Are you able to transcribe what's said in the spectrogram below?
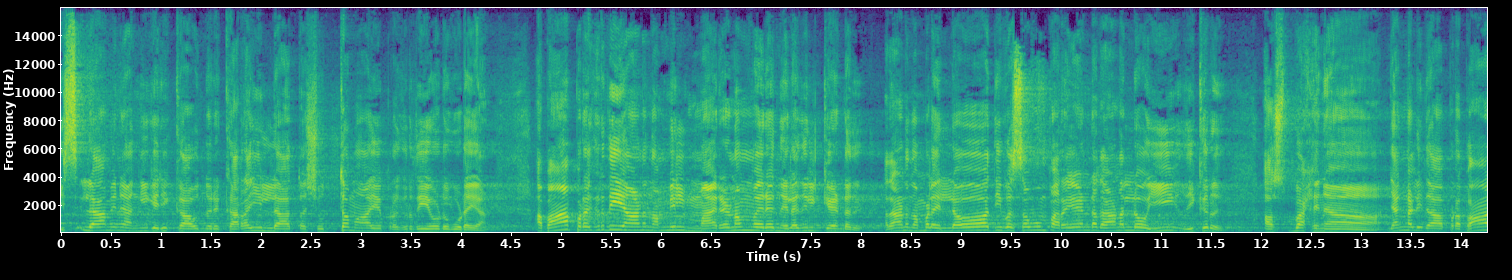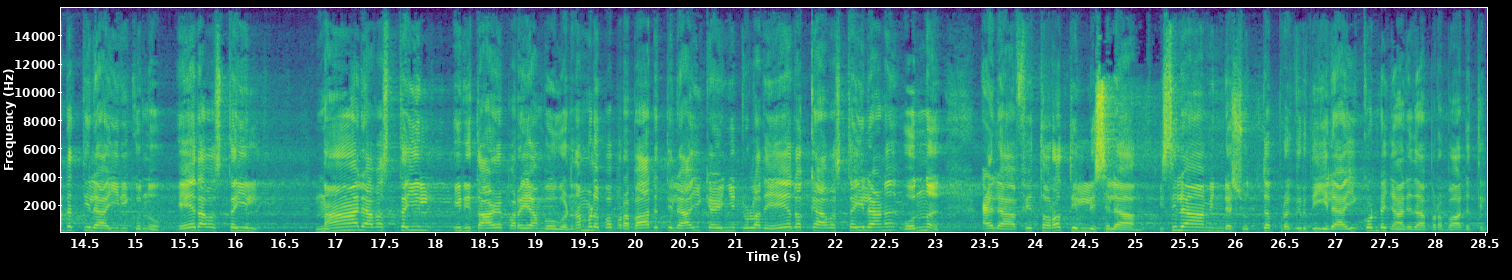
ഇസ്ലാമിനെ അംഗീകരിക്കാവുന്ന ഒരു കറയില്ലാത്ത ശുദ്ധമായ പ്രകൃതിയോടുകൂടെയാണ്. അപ്പം ആ പ്രകൃതിയാണ് നമ്മിൽ മരണം വരെ നിലനിൽക്കേണ്ടത്. അതാണ് നമ്മൾ എല്ലാ ദിവസവും പറയേണ്ടതാണല്ലോ ഈ ദിക്ർ അസ്ബഹന ഞങ്ങളിതാ പ്രഭാതത്തിലായിരിക്കുന്നു. ഏതവസ്ഥയിൽ? നാലവസ്ഥയിൽ ഇനി താഴെ പറയാൻ പോവുകയാണ് നമ്മളിപ്പോൾ പ്രഭാതത്തിലായി കഴിഞ്ഞിട്ടുള്ളത് ഏതൊക്കെ അവസ്ഥയിലാണ്? ഒന്ന് അല ഫിത്തറത്തിൽ ഇസ്ലാം. ഇസ്ലാമിന്റെ ശുദ്ധ പ്രകൃതിയിലായിക്കൊണ്ട് ഞാനിതാ പ്രഭാതത്തിൽ.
